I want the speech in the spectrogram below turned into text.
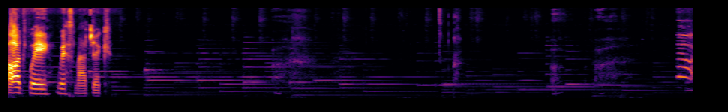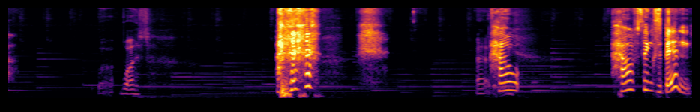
odd way with magic. What? Uh, how how have things been?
